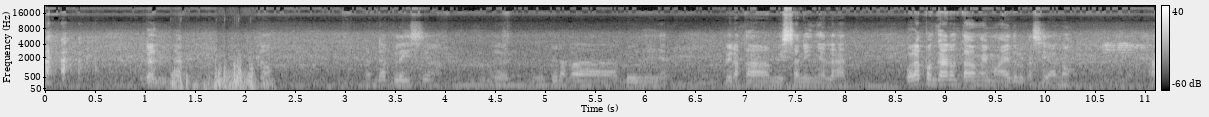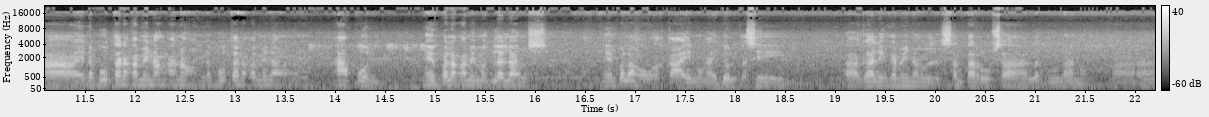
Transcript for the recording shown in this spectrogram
Ganda. No? Ganda place niya. Ayan, yung pinaka-venue niya. Pinaka-misanin niya lahat. Wala pang ganong tao ngayon mga idol kasi ano, ah inabutan na kami ng ano, inabutan na kami ng hapon. Ngayon pa lang kami magla-lunch. Ngayon pa lang ako kakain mga idol kasi ah, galing kami ng Santa Rosa, Laguna, no. Ah,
